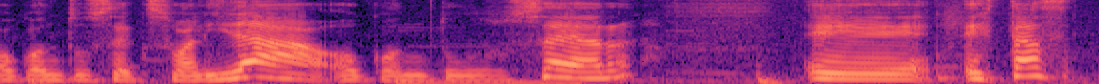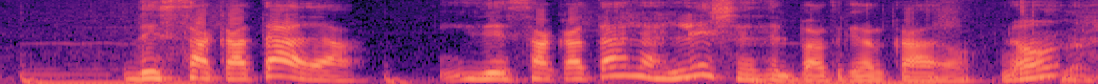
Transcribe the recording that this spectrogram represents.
o con tu sexualidad, o con tu ser, eh, estás desacatada. Y desacatás las leyes del patriarcado, ¿no? Claro.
